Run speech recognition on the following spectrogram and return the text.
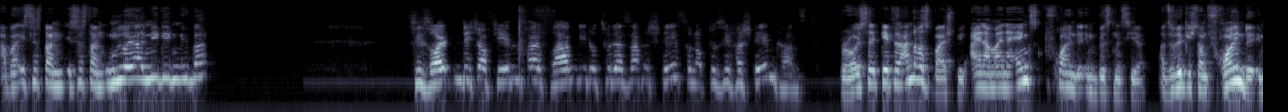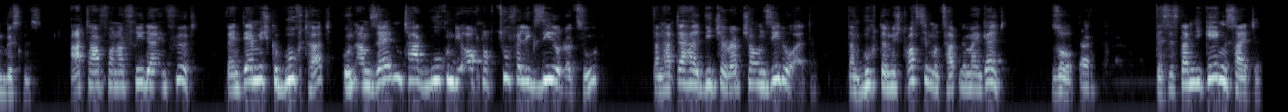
Aber ist es dann, ist es dann unloyal mir gegenüber? Sie sollten dich auf jeden Fall fragen, wie du zu der Sache stehst und ob du sie verstehen kannst. Bro, ich gebe ein anderes Beispiel. Einer meiner engsten Freunde im Business hier, also wirklich dann Freunde im Business, Atta von der Frieda entführt. Wenn der mich gebucht hat und am selben Tag buchen die auch noch zufällig Sido dazu, dann hat der halt DJ Rapture und Sido, Alter. Dann bucht er mich trotzdem und zahlt mir mein Geld. So. Ja. Das ist dann die Gegenseite.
